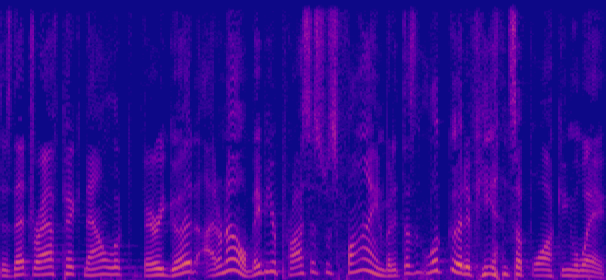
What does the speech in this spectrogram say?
does that draft pick now look very good? I don't know. Maybe your process was fine, but it doesn't look good if he ends up walking away.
